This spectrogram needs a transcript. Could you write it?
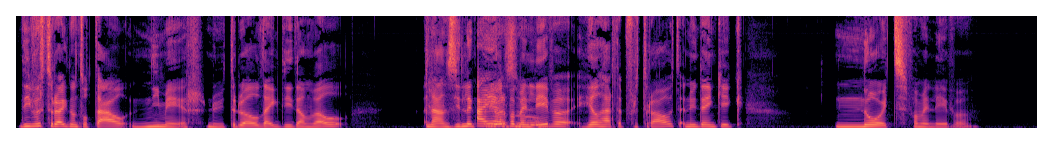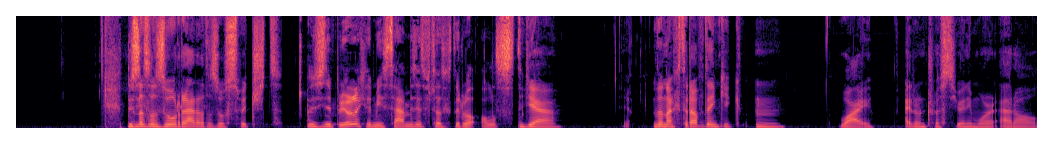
die vertrouw ik dan totaal niet meer nu. Terwijl dat ik die dan wel een aanzienlijke Ah ja, periode van mijn leven heel hard heb vertrouwd. En nu denk ik nooit van mijn leven. Dus dat is dan zo raar dat het zo switcht. Dus in de periode dat je ermee samen zit, vertel je er wel alles. Ja. Ja. Dan achteraf denk ik, mm, why? I don't trust you anymore at all.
